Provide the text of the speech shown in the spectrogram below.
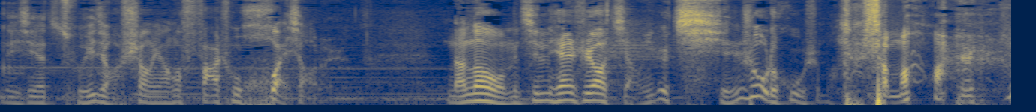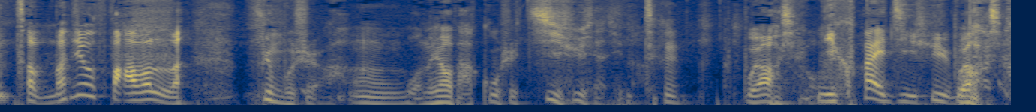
那些嘴角上扬、发出坏笑的人：难道我们今天是要讲一个禽兽的故事吗？什么玩意儿？怎么就发问了？并不是啊，嗯，我们要把故事继续下去的。对，不要想，你快继续。不要想。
